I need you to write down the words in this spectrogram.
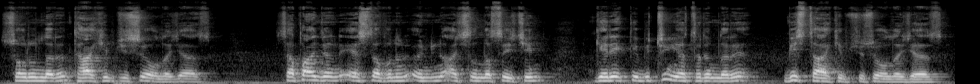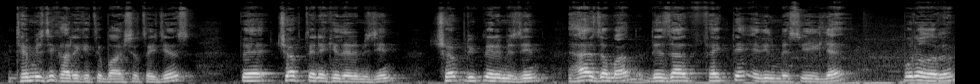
sorunların takipçisi olacağız. Sapanca'nın esnafının önünü açılması için gerekli bütün yatırımları biz takipçisi olacağız. Temizlik hareketi başlatacağız ve çöp tenekelerimizin, çöplüklerimizin her zaman dezenfekte edilmesiyle buraların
